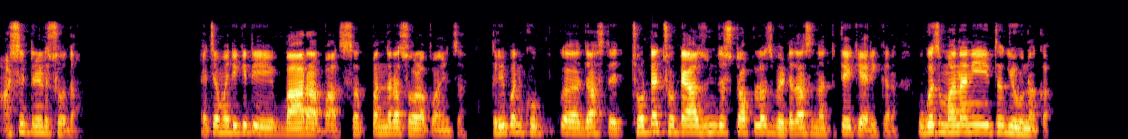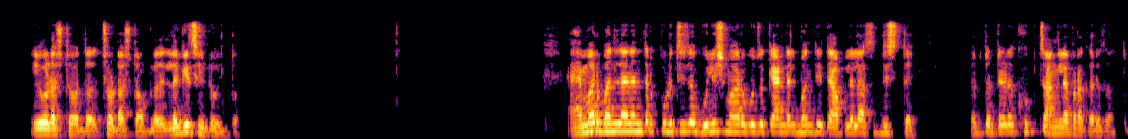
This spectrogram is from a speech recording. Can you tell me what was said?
असे ट्रेड शोधा. याच्यामध्ये किती? बारा पाच सात पंधरा सोळा पॉईंटचा तरी पण खूप जास्त आहे छोट्या छोट्या अजून जर स्टॉप लॉस भेटत असेल ना ते कॅरी करा. उगच मनाने इथं घेऊ नका. एवढा छोटा स्टॉप लॉस लगेच हिट होईल तो. हॅमर बनल्यानंतर पुढची जर बुलिश मारुबुजू कॅन्डल बनते ते आपल्याला असं दिसतंय. तर तो ट्रेड खूप चांगल्या प्रकारे जातो.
